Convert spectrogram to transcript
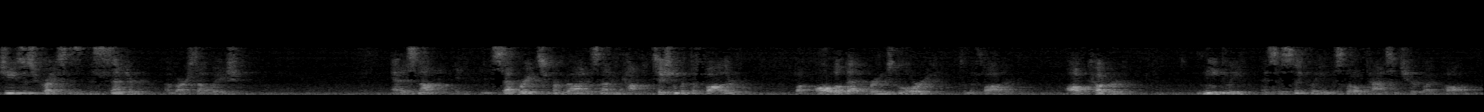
Jesus Christ is the center of our salvation, and it's not it, it separates from God, it's not in competition with the Father, but all of that brings glory to the Father, all covered neatly and succinctly in this little passage here by Paul.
